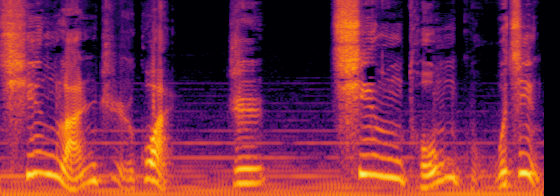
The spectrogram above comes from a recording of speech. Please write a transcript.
青蓝志怪之青铜古镜。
